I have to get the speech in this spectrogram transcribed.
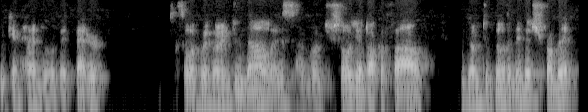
we can handle a bit better. So what we're going to do now is I'm going to show you a Docker file. We're going to build an image from it.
